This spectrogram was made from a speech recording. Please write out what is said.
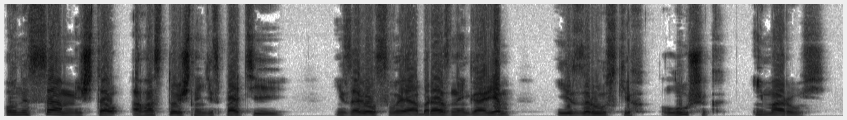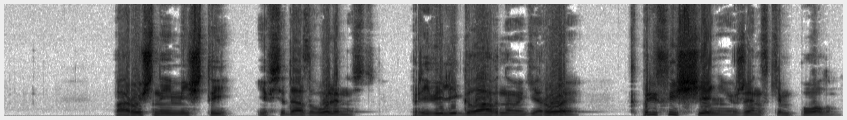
Он и сам мечтал о восточной деспотии и завел своеобразный гарем из русских Лушек и Марусь. Порочные мечты и вседозволенность привели главного героя к пресыщению женским полом.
